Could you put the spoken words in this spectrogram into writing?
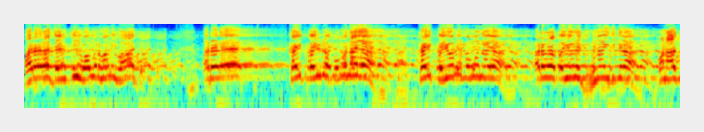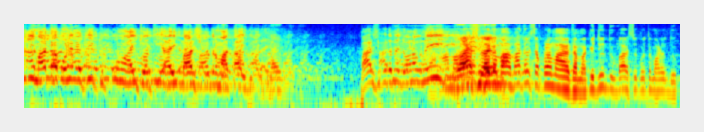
અરે રે જંતી હોબર મારી વાત. અરે રે કંઈક ભાઈઓને પવન આયા. કંઈક ભાઈઓને પવન આયા. અરે રે ભાઈઓને ધૂણાઈ દીકરા. પણ આજ સુધી માતા બોલી નથી. તુકુણું આઈ ચોથી? આઈ બાર શિકોત્ર માતા આઈ દીકરા. બાર શિકોત્રને જાણો કે નહીં? બાર શીખો માતા સપનામાં આવ્યા હતા માં કીધું તું બાર શીખો મારું દુઃખ.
